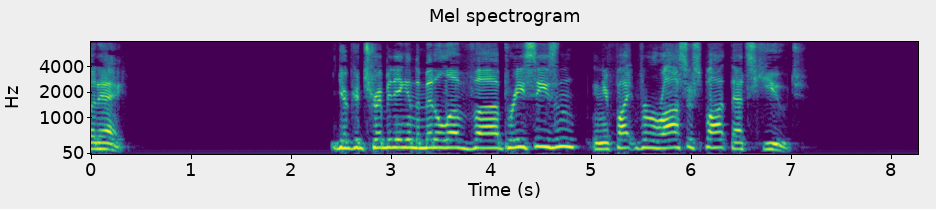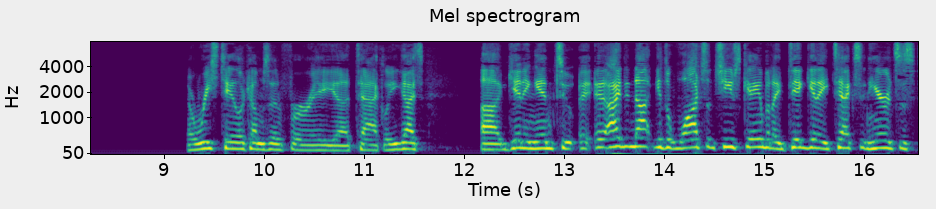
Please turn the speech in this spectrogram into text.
But hey, you're contributing in the middle of uh, preseason and you're fighting for a roster spot, that's huge. Now, Reese Taylor comes in for a uh, tackle. You guys uh, getting into, I did not get to watch the Chiefs game, but I did get a text in here. It says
